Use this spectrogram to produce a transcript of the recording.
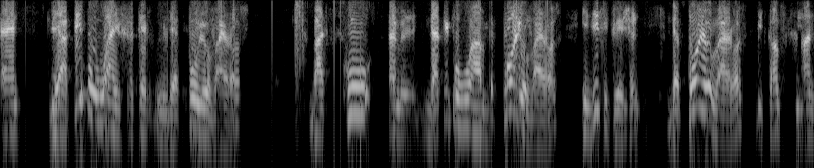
And there are people who are infected with the polio virus, but who um, there are people who have the polio virus. In this situation, the polio virus becomes an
